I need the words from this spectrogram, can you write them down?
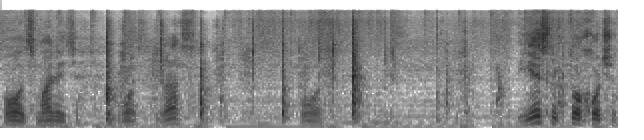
Вот, смотрите. Вот, раз. Вот. Если кто хочет,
